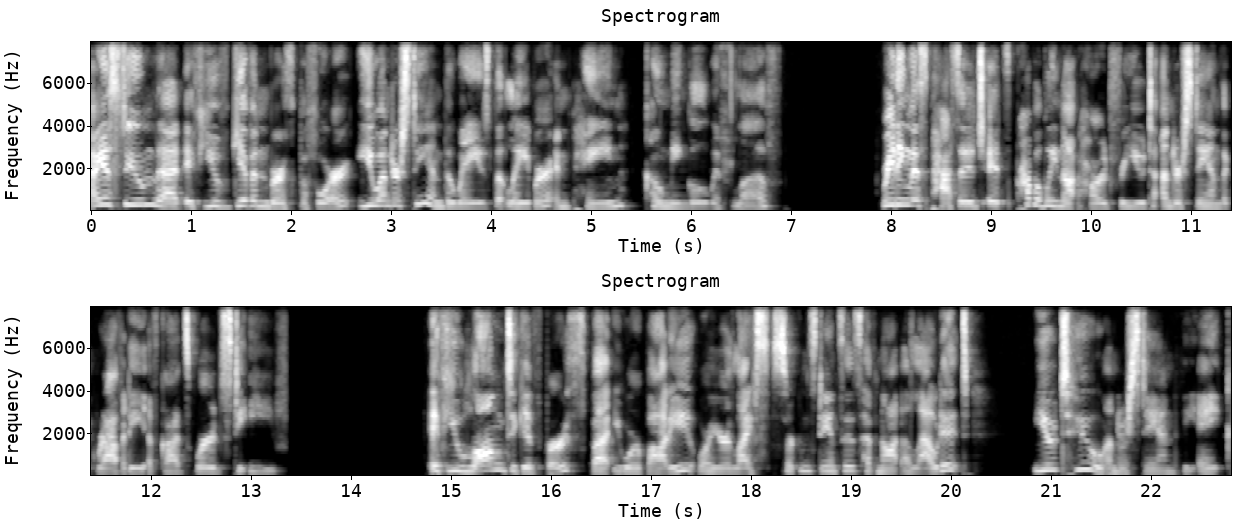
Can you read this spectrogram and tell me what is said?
I assume that if you've given birth before, you understand the ways that labor and pain commingle with love. Reading this passage, it's probably not hard for you to understand the gravity of God's words to Eve. If you long to give birth, but your body or your life's circumstances have not allowed it, you too understand the ache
